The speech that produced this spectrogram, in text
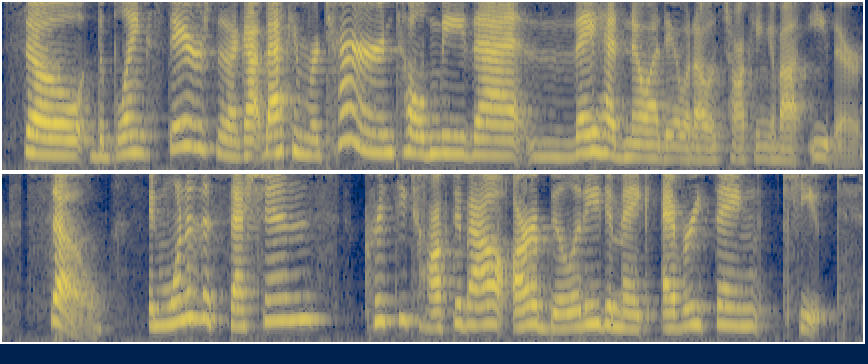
So the blank stares that I got back in return told me that they had no idea what I was talking about either. So in one of the sessions, Christy talked about our ability to make everything cute.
